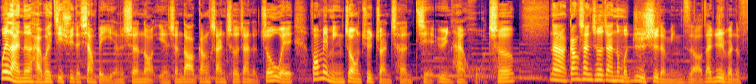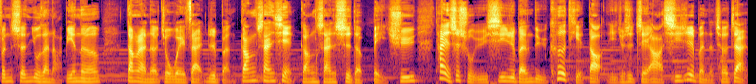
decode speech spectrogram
未来呢，还会继续的向北。延伸哦，延伸到冈山车站的周围，方便民众去转乘捷运和火车。那冈山车站那么日式的名字哦，在日本的分身又在哪边呢？当然呢，就位在日本冈山县冈山市的北区，它也是属于西日本旅客铁道，也就是 JR 西日本的车站。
